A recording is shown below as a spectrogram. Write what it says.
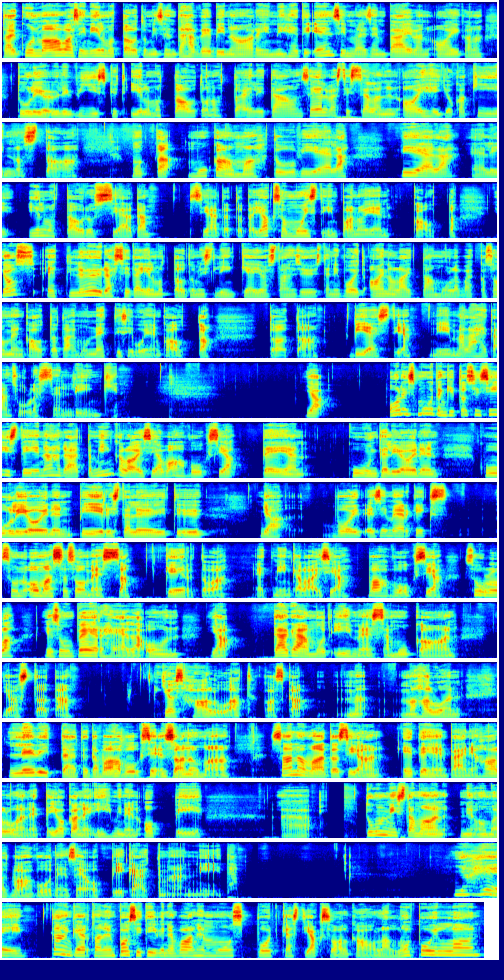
tai kun mä avasin ilmoittautumisen tähän webinaariin, niin heti ensimmäisen päivän aikana tuli jo yli 50 ilmoittautunutta, eli tämä on selvästi sellainen aihe, joka kiinnostaa, mutta mukaan mahtuu vielä, vielä eli ilmoittaudu sieltä, sieltä tota jakson muistiinpanojen kautta. Jos et löydä sitä ilmoittautumislinkkiä jostain syystä, niin voit aina laittaa mulle vaikka somen kautta tai mun nettisivujen kautta tota, viestiä, niin mä lähetän sulle sen linkin. Ja olisi muutenkin tosi siistiä nähdä, että minkälaisia vahvuuksia teidän kuuntelijoiden, kuulijoiden piiristä löytyy. Ja voit esimerkiksi sun omassa somessa kertoa, että minkälaisia vahvuuksia sulla ja sun perheellä on, ja tägää mut ihmeessä mukaan, jos, tota, jos haluat, koska mä, mä haluan levittää tätä vahvuuksien sanomaa, sanomaa tosiaan eteenpäin ja haluan, että jokainen ihminen oppii ää, tunnistamaan ne omat vahvuutensa ja oppii käyttämään niitä. Ja hei, Tämänkertainen positiivinen vanhemmuus podcast-jakso alkaa olla lopuillaan.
